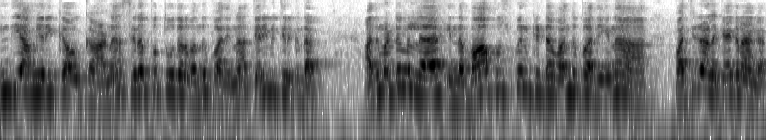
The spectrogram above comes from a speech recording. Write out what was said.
இந்திய அமெரிக்காவுக்கான சிறப்பு தூதர் வந்து பார்த்தீங்கன்னா தெரிவித்திருக்கிறார். அது மட்டும் இல்ல இந்த பா புஷ்பின் கிட்ட வந்து பாத்தீங்கன்னா பத்திரிகையாள கேக்குறாங்க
